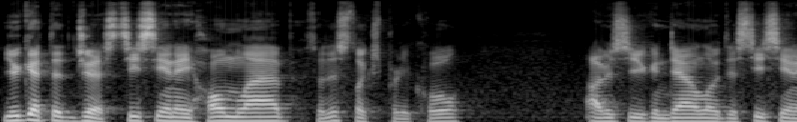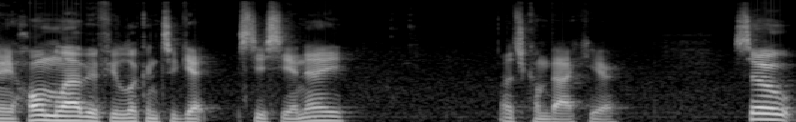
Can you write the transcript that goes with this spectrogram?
You get the gist. CCNA Home Lab. So this looks pretty cool. Obviously, you can download the CCNA Home Lab if you're looking to get CCNA. Let's come back here. So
